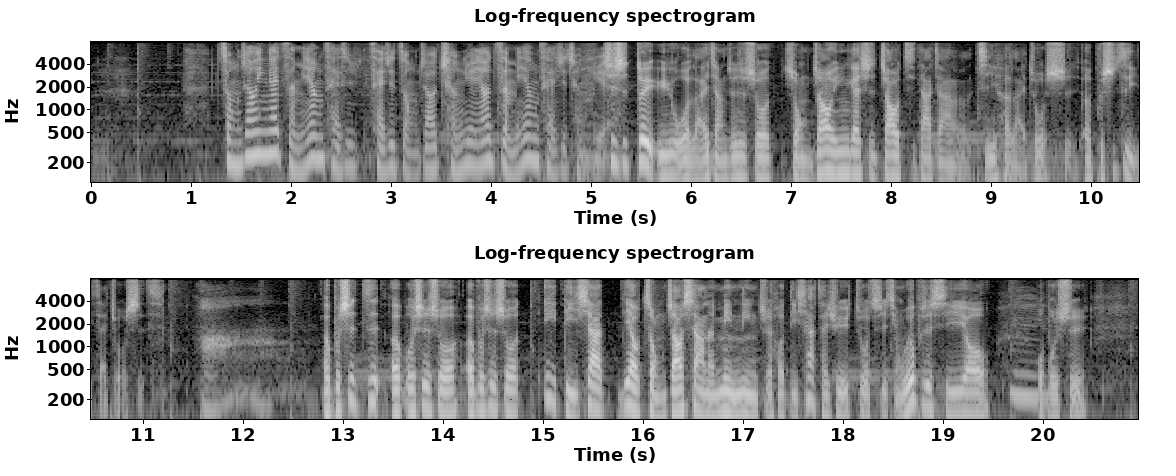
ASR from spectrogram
总招应该怎么样才是才是总招？成员要怎么样才是成员？其实对于我来讲，就是说总招应该是召集大家集合来做事，而不是自己在做事情啊，而不是自，而不是说，而不是说一底下要总招下了命令之后，底下才去做事情。我又不是 CEO，嗯，我不是。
